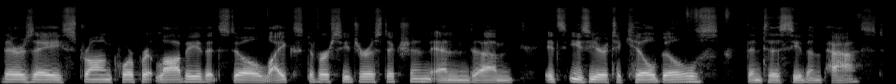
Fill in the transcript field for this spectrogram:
there's a strong corporate lobby that still likes diversity jurisdiction, and um, it's easier to kill bills than to see them passed.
